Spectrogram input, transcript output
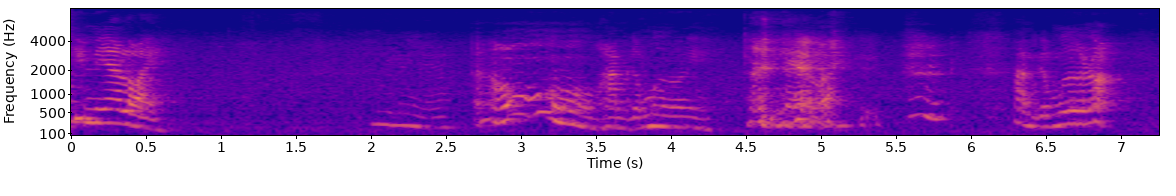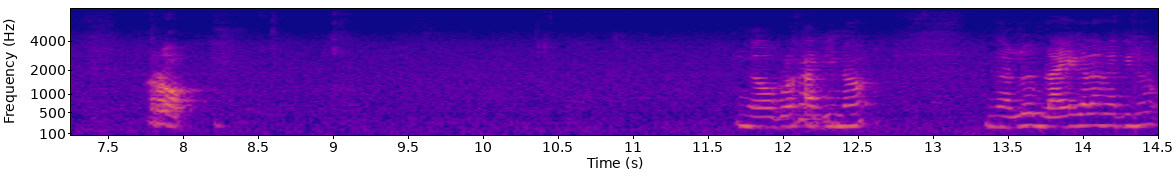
ชิ้นนี้อร่อย นี่ไงเอ้า หั่นกับมือนี่แน่อร่อยหั่นกับมือเนาะกรอบเหงาออกแล้วค่ะพี่น้องเหงาเริ่มไหลกันแล้วค่ะพี่น้อง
